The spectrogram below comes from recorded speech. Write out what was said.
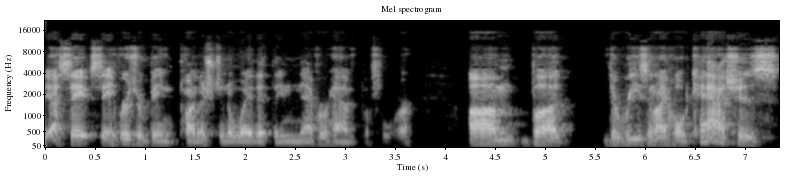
yeah, save, savers are being punished in a way that they never have before. Um, but the reason I hold cash is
